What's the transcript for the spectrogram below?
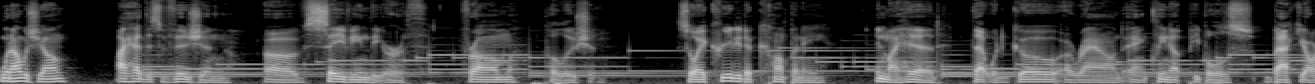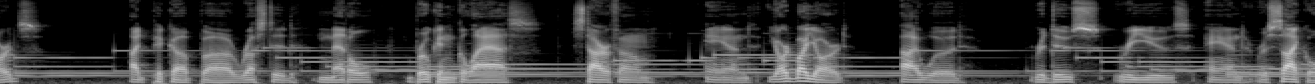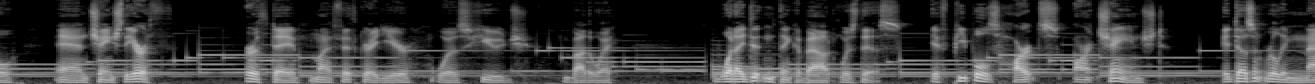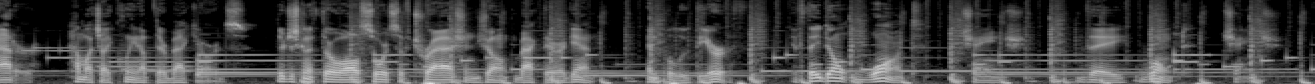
When I was young, I had this vision of saving the earth from pollution. So I created a company in my head that would go around and clean up people's backyards. I'd pick up uh, rusted metal, broken glass, styrofoam, and yard by yard, I would reduce, reuse, and recycle and change the earth. Earth Day, my fifth grade year, was huge, by the way. What I didn't think about was this if people's hearts aren't changed, it doesn't really matter how much I clean up their backyards. They're just going to throw all sorts of trash and junk back there again and pollute the earth. If they don't want change, they won't change.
